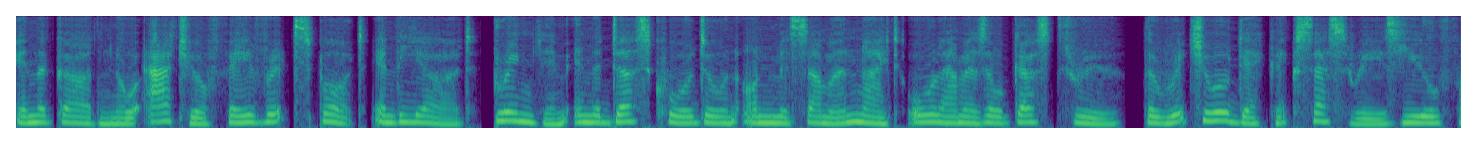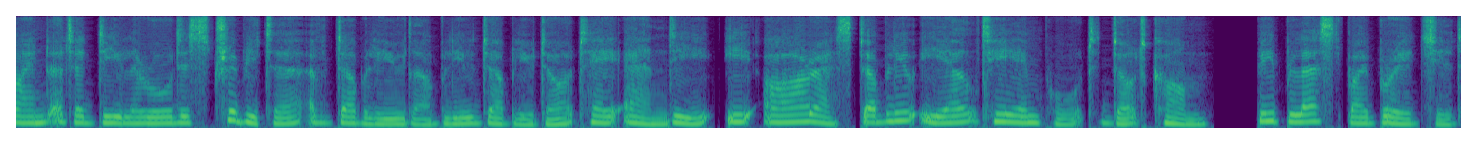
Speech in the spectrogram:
in the garden or at your favorite spot in the yard. Bring him in the dusk or dawn on midsummer night or Lammas August through. The ritual deck accessories you'll find at a dealer or distributor of www.andersweltimport.com. Be blessed by Brighid.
